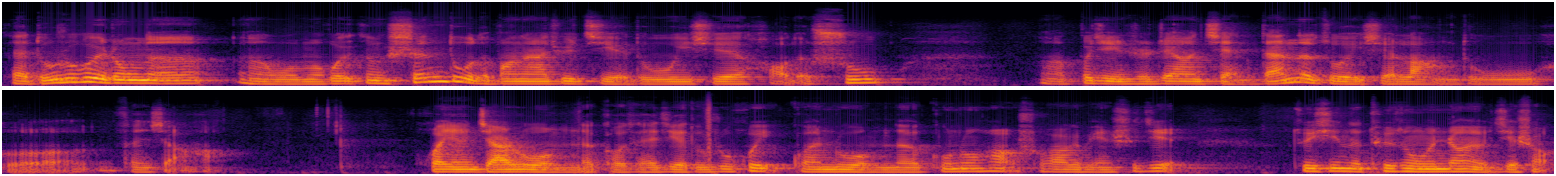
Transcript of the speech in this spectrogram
在读书会中呢，嗯，我们会更深度的帮大家去解读一些好的书，啊，不仅是这样简单的做一些朗读和分享哈。欢迎加入我们的口才界读书会，关注我们的公众号“说话改变世界”，最新的推送文章有介绍。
